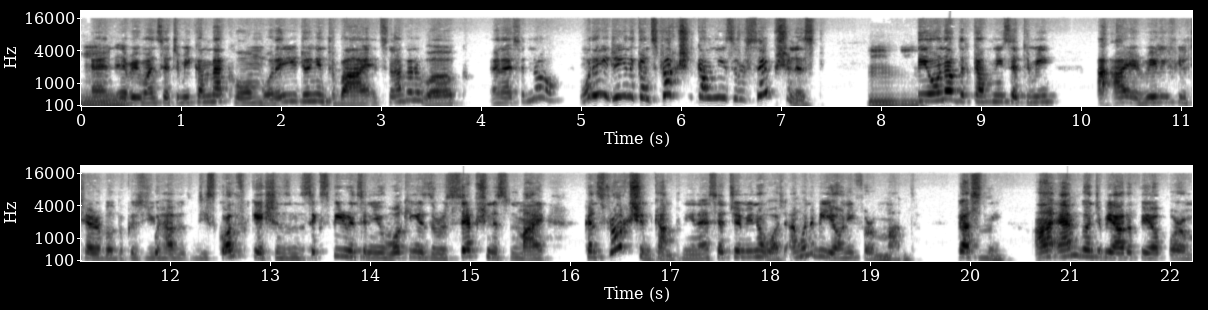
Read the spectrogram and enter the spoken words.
Mm. And everyone said to me, come back home. What are you doing in Dubai? It's not going to work. And I said, No, what are you doing in a construction company as a receptionist? Mm. The owner of that company said to me, I, I, really feel terrible because you have these qualifications and this experience and you're working as a receptionist in my construction company. And I said to him, You know what? I'm going to be only for a month. Trust mm. me. I am going to be out of here for a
